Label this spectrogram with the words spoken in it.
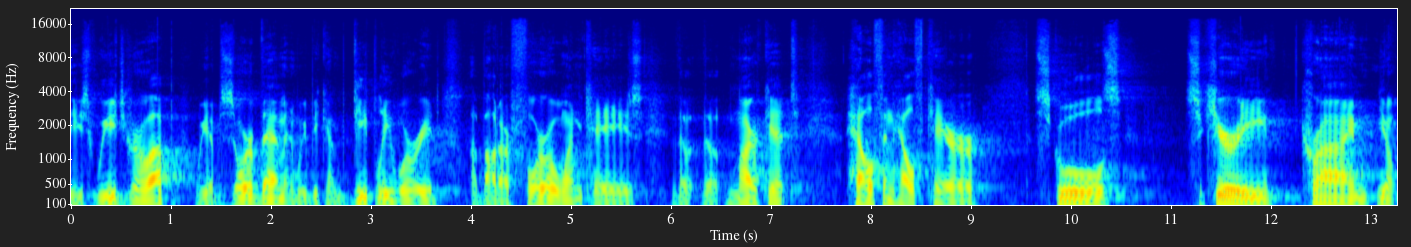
These weeds grow up, we absorb them, and we become deeply worried about our 401ks, the, the market, health and health care, schools, security, crime, you know,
